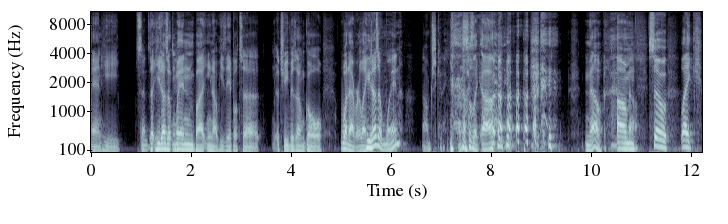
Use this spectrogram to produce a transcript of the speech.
and he Sends he doesn't win, but you know he's able to achieve his own goal. Whatever. Like He doesn't win? No, I'm just kidding. I was like, um, no. Um, So like,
